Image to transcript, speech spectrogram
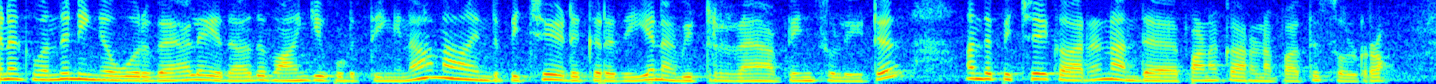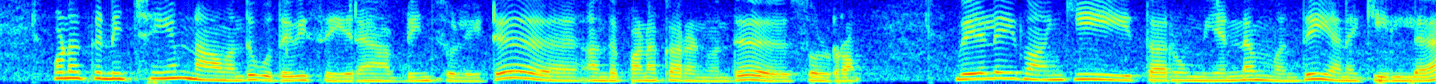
எனக்கு வந்து நீங்கள் ஒரு வேலை ஏதாவது வாங்கி கொடுத்தீங்கன்னா நான் இந்த பிச்சை எடுக்கிறதையே நான் விட்டுறேன் அப்படின்னு சொல்லிட்டு அந்த பிச்சைக்காரன் அந்த பணக்காரனை பார்த்து சொல்கிறான் உனக்கு நிச்சயம் நான் வந்து உதவி செய்கிறேன் அப்படின்னு சொல்லிட்டு அந்த பணக்காரன் வந்து சொல்கிறான் வேலை வாங்கி தரும் எண்ணம் வந்து எனக்கு இல்லை.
